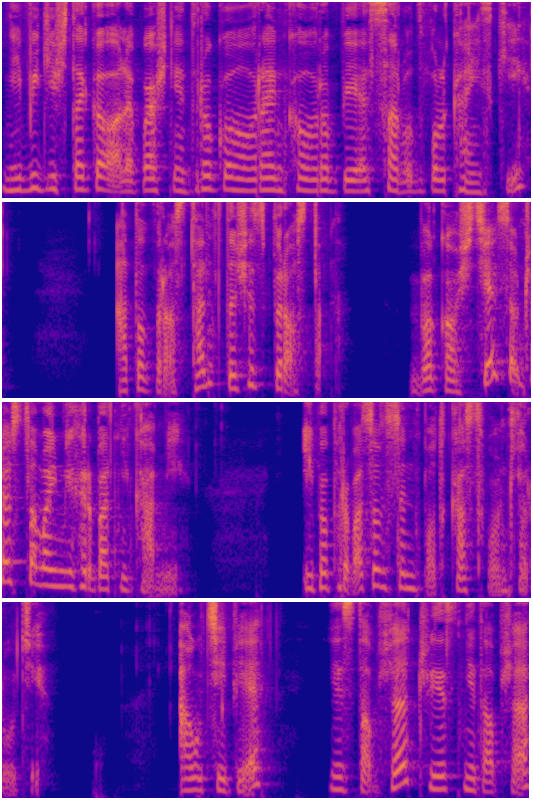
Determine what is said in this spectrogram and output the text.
Nie widzisz tego, ale właśnie drugą ręką robię salut wulkański. A dobrostan to też jest brostan. Bo goście są często moimi herbatnikami. I poprowadząc ten podcast łączę ludzi. A u ciebie jest dobrze, czy jest niedobrze?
